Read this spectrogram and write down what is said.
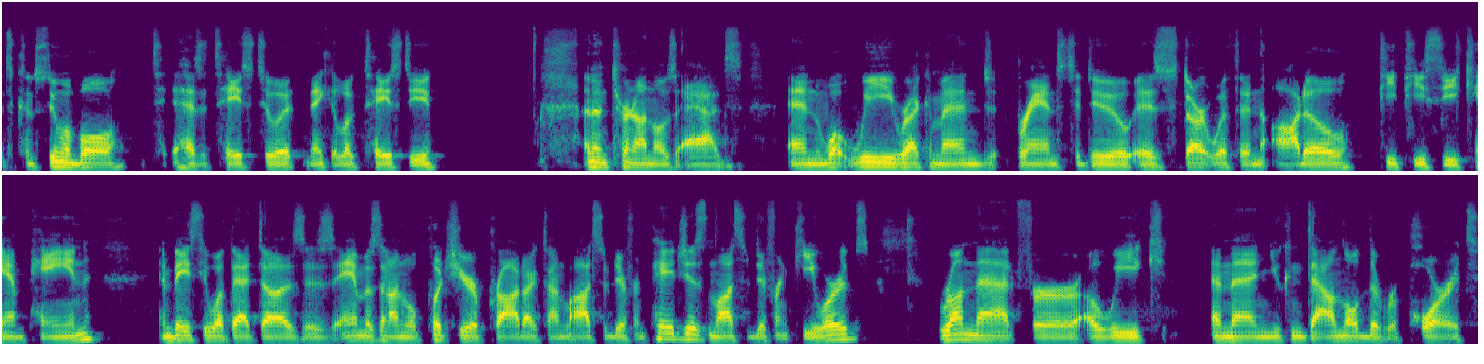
it's consumable. It has a taste to it. Make it look tasty. And then turn on those ads and what we recommend brands to do is start with an auto PPC campaign. And basically, what that does is Amazon will put your product on lots of different pages and lots of different keywords. Run that for a week, and then you can download the report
